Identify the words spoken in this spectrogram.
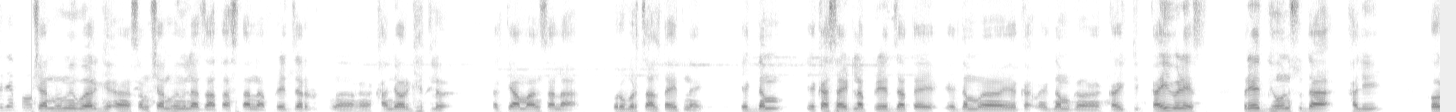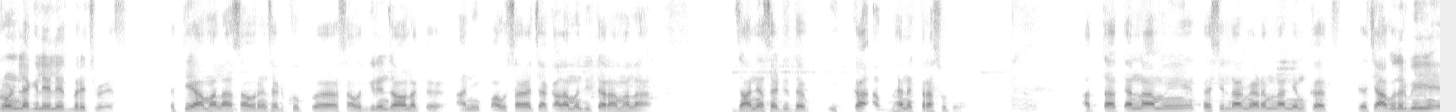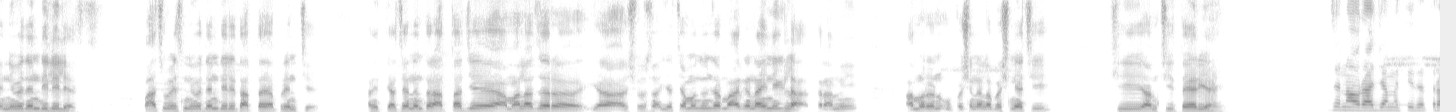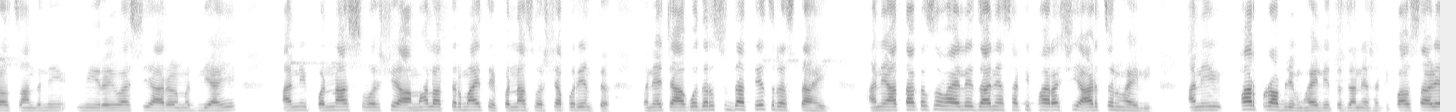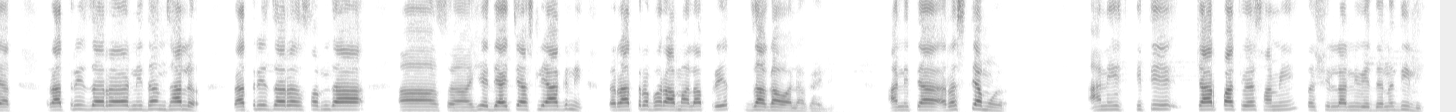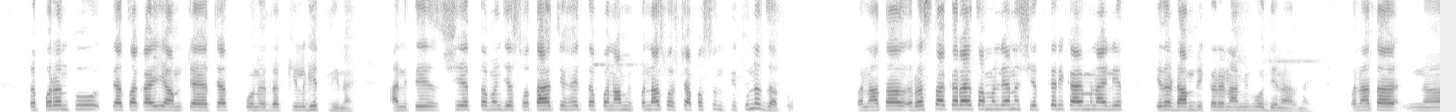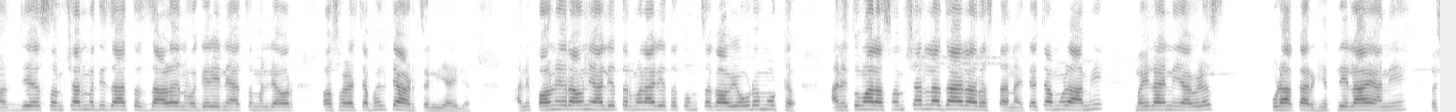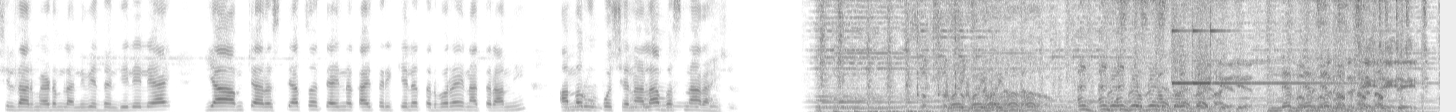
स्मशानभूमीवर घे- स्मशानभूमीला जात असताना प्रेत जर खांद्यावर घेतलं तर त्या माणसाला बरोबर चालता येत नाही. एकदम एका साईडला प्रेत जात आहे एकदम एका एकदम काही काही वेळेस प्रेत घेऊन सुद्धा खाली करोंडल्या गेलेले आहेत बरेच वेळेस. तर ते आम्हाला सावरण्यासाठी खूप सावधगिरीने जावं लागतं. आणि पावसाळ्याच्या काळामध्ये तर आम्हाला जाण्यासाठी तर इतका भयानक त्रास होतो. आत्ता त्यांना आम्ही तहसीलदार मॅडमला नेमकंच याच्या अगोदर बी निवेदन दिलेले आहेत पाच वेळेस निवेदन दिलेत आत्तापर्यंतचे आणि त्याच्यानंतर आता जे आम्हाला जर या आश्वासन याच्यामधून जर मार्ग नाही निघाला तर आम्ही आमरण उपोषणाला बसण्याची ही आमची तयारी आहे. माझं नाव राजामती दत्तराव चांदणी. मी रहिवासी आरळमधली आहे. आणि पन्नास वर्षे आम्हाला तर माहीत आहे पन्नास वर्षापर्यंत. पण याच्या अगोदर सुद्धा तेच रस्ता आहे. आणि आता कसं व्हायलंय जाण्यासाठी फार अशी अडचण व्हायली. आणि फार प्रॉब्लेम व्हायले तर जाण्यासाठी. पावसाळ्यात रात्री जर निधन झालं रात्री जर समजा हे द्यायची असली अग्नी तर रात्रभर आम्हाला प्रेत जागावा लागायले. आणि त्या रस्त्यामुळं. आणि किती चार पाच वेळेस आम्ही तहसीलला निवेदनं दिली. तर परंतु त्याचा काही आमच्या याच्यात कोणी दखील घेतली नाही. आणि ते शेत म्हणजे स्वतःचे आहे तर पण आम्ही पन्नास वर्षापासून तिथूनच जातो. पण आता रस्ता करायचा म्हणल्यानं शेतकरी काय म्हणाले तिथं डांबरीकरण आम्ही हो देणार नाही. पण आता जे स्मशानमध्ये जायचं जाळण वगैरे न्यायचं म्हणल्यावर पावसाळ्याच्या भलत्या अडचणी यायल्यात. आणि पाहुणे रावणे आले तर म्हणाले तर तुमचं गाव एवढं मोठं आणि तुम्हाला स्मशानला जायला रस्ता नाही. त्याच्यामुळं आम्ही महिलांनी यावेळेस पुढाकार घेतलेला आहे आणि तहसीलदार मॅडमला निवेदन दिलेले आहे. या आमच्या रस्त्याचं त्यानं काहीतरी केलं तर बरं आहे ना तर आम्ही अमर उपोषणाला बसणार आहे. Subscribe right now and, and, press the bell icon. Never miss an update.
